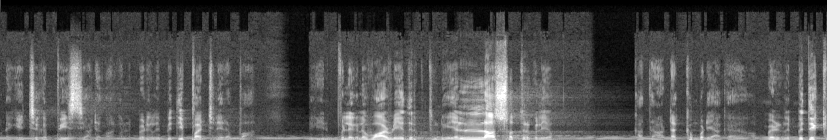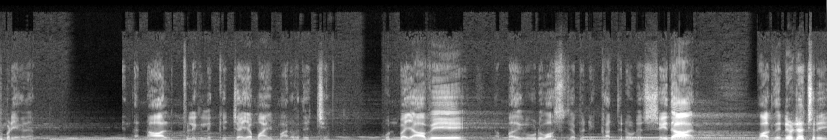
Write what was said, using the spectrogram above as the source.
உனக்கு எச்சக பேசி அடங்குவார்கள் மேடுகளை மிதிப்பான்னு சொல்லியிருப்பா. என் பிள்ளைகளை வாழ்வில் எதிர்த்து எல்லா சத்துருக்களையும் கத்த அடக்கும்படியாக மேடுகளை மிதிக்கும்படியாக இந்த நாள் பிள்ளைகளுக்கு ஜெயமாய் மாறுவதச்சு உண்மையாகவே நம் பதில் உருவாசம் ஜபத்தை கத்தனோடு செய்தார். வாக்கு நின்றச்சரி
